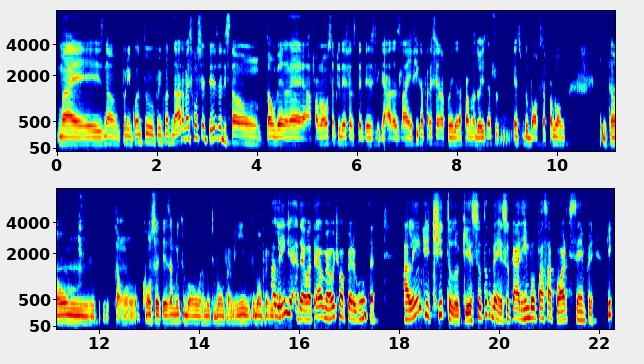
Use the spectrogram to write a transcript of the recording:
Mas não, por enquanto, por enquanto nada, mas com certeza eles estão estão vendo, né? A Fórmula 1 sempre deixa as TVs ligadas lá e fica aparecendo a corrida da Fórmula 2 dentro, dentro do box da Fórmula 1. Então, então, com certeza é muito bom, é muito bom para mim, muito bom para mim. Além de, até a minha última pergunta, além de título, que isso tudo bem, isso carimba o passaporte sempre. O que,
